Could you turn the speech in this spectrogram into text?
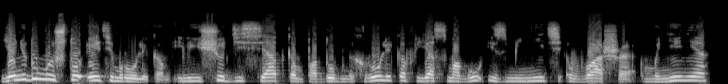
Я не думаю, что этим роликом или еще десятком подобных роликов я смогу изменить ваше мнение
